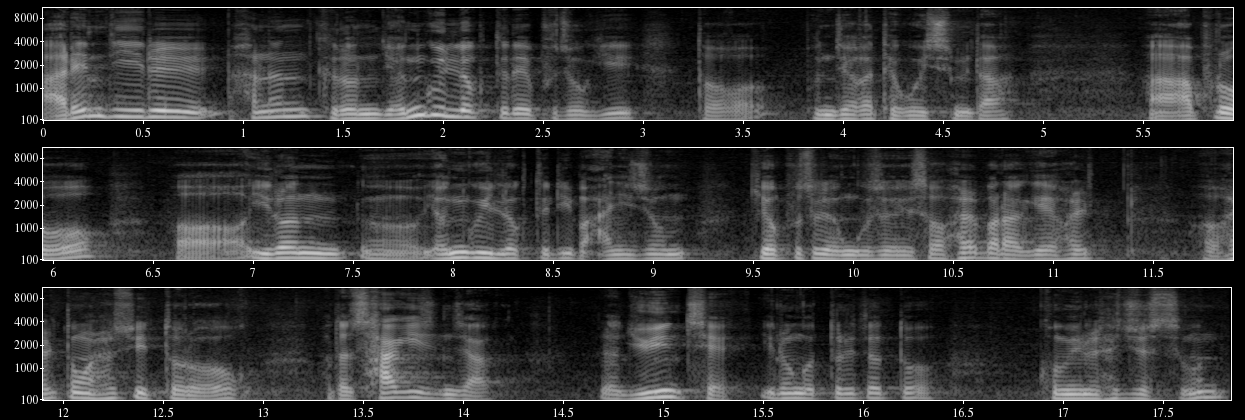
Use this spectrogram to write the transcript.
R&D를 하는 그런 연구 인력들의 부족이 더 문제가 되고 있습니다. 아, 앞으로 어, 이런 어, 연구 인력들이 많이 좀 기업 부설 연구소에서 활발하게 활, 어, 활동을 할 수 있도록 어떤 사기 진작, 유인책 이런 것들을 또- 또 고민을 해주셨으면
